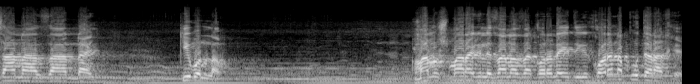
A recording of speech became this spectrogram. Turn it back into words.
জানাজা নাই। কি বললাম? মানুষ মারা গেলে জানাজা করে না, এদিকে করে না, পুঁতে রাখে।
